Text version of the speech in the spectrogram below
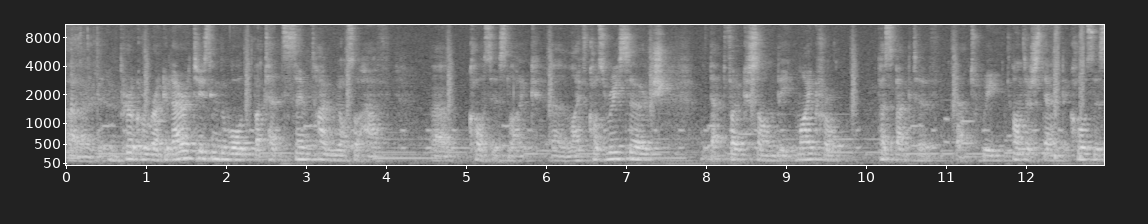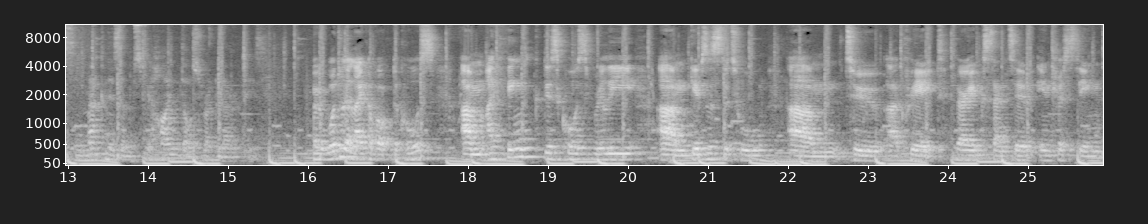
uh, empirical regularities in the world, but at the same time we also have uh, courses like uh, life course research that focus on the micro perspective that we understand the causes and mechanisms behind those regularities. What do I like about the course? Um, I think this course really um, gives us the tool um, to uh, create very extensive, interesting,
